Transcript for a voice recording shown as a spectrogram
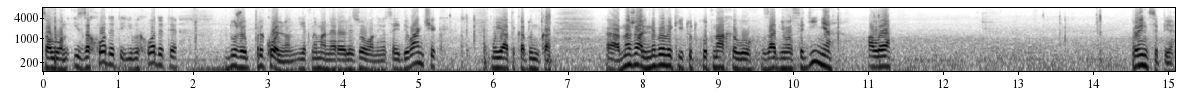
салон і заходити, і виходити. Дуже прикольно, як на мене, реалізований оцей диванчик. Моя така думка. На жаль, невеликий тут кут нахилу заднього сидіння, але в принципі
